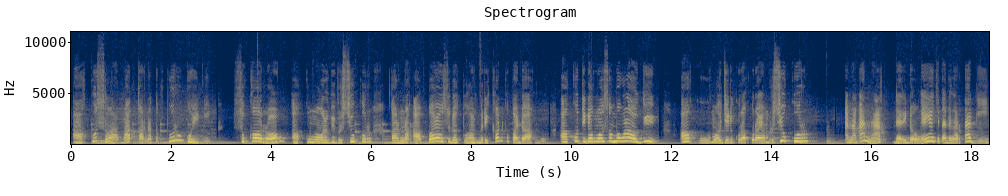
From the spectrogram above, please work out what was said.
Aku selamat karena tempurungku ini. Sekarang aku mau lebih bersyukur karena apa yang sudah Tuhan berikan kepada aku. Aku tidak mau sombong lagi. Aku mau jadi kura-kura yang bersyukur. Anak-anak, dari dongeng yang kita dengar tadi,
